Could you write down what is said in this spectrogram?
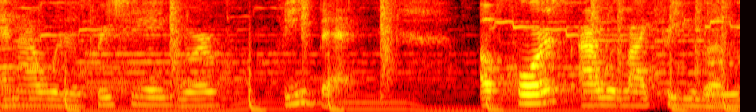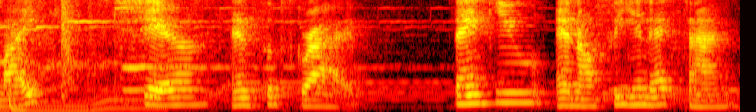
and I would appreciate your feedback. Of course, I would like for you to like, share, and subscribe. Thank you, and I'll see you next time.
